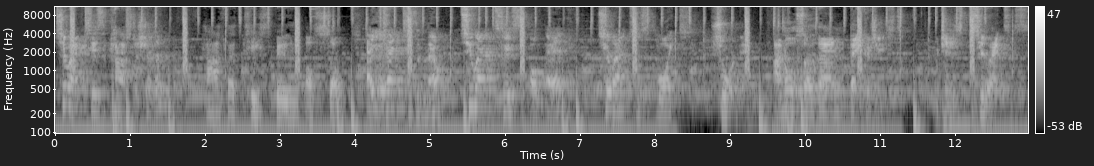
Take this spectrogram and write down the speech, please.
two ounces of caster sugar, half a teaspoon of salt, 8 ounces of milk, 2 ounces of egg, 2 ounces white shortening, and also then baker's yeast, which is 2 ounces.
